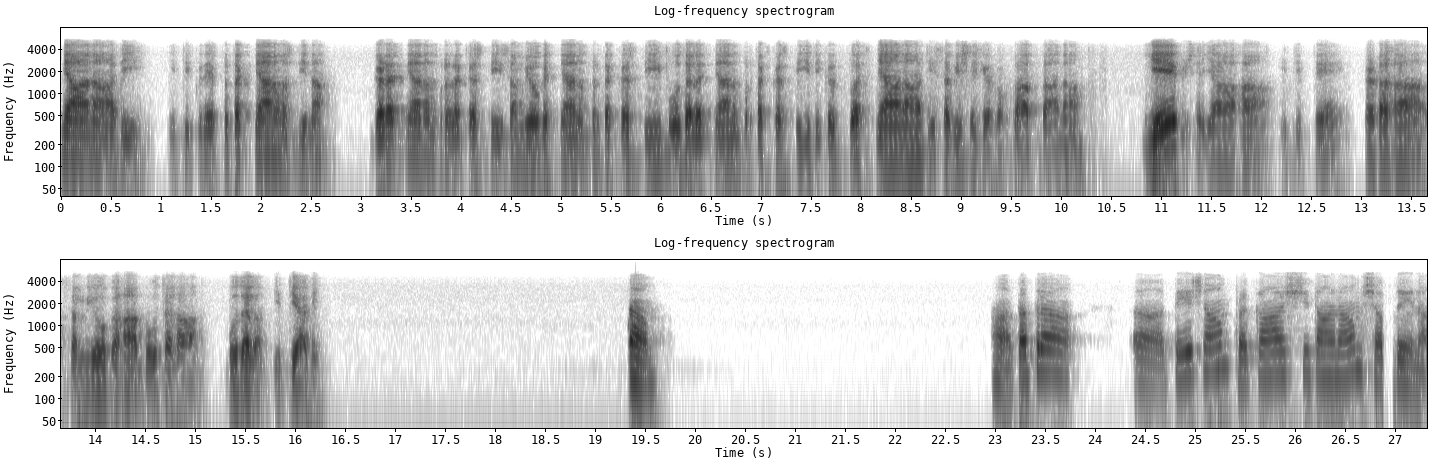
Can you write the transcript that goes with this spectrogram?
ज्ञानादि इत्युक्ते पृथक् ज्ञानमस्ति न? घटज्ञानं पृथक् अस्ति संयोगज्ञानं पृथक् अस्ति भूतलज्ञानं पृथक् अस्ति इति कृत्वा ज्ञानादि सविषयकपदार्थानां ये विषयाः इत्युक्ते घटः, संयोगः, भूतला, भूतलम् इत्यादि। तत्र तेषां प्रकाशितानां शब्देन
